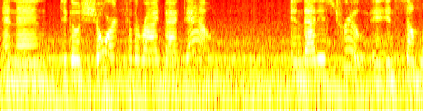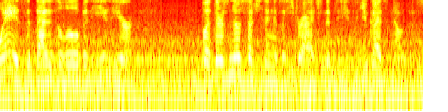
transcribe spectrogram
and then to go short for the ride back down. And that is true. In some ways that that is a little bit easier, but there's no such thing as a strategy that's easy. You guys know this.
